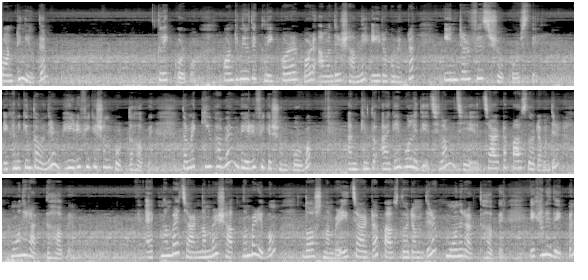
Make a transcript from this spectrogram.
কন্টিনিউতে ক্লিক করব। কন্টিনিউতে ক্লিক করার পর আমাদের সামনে এই রকম একটা ইন্টারফেস শো করছে। এখানে কিন্তু আমাদের ভেরিফিকেশন করতে হবে। তো আমরা কীভাবে ভেরিফিকেশন করব? আমি কিন্তু আগেই বলে দিয়েছিলাম যে চারটা পাসওয়ার্ড আমাদের মনে রাখতে হবে। এক নাম্বার চার নাম্বার সাত নাম্বার এবং দশ নাম্বার এই চারটা পাসওয়ার্ড আমাদের মনে রাখতে হবে। এখানে দেখবেন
